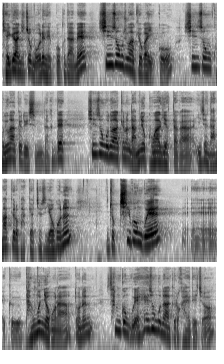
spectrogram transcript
개교한 지 좀 오래됐고 그 다음에 신송 중학교가 있고 신송 고등학교도 있습니다. 근데 신송 고등학교는 남녀 공학이었다가 이제 남학교로 바뀌었죠. 그래서 요거는 이쪽 709의 그 방문 여고나 또는 309의 해송 고등학교로 가야 되죠.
